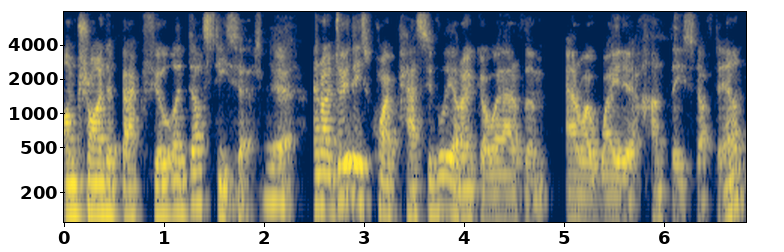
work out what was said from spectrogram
I'm trying to backfill a dusty set yeah, and I do these quite passively. I don't go out of them out of my way to hunt these stuff down.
